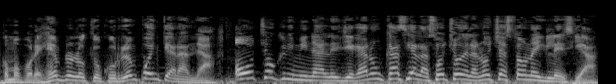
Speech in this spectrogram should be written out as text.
como por ejemplo lo que ocurrió en Puente Aranda. Ocho criminales llegaron casi a las ocho de la noche hasta una iglesia.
